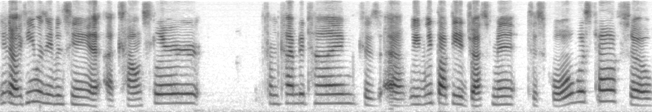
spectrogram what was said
you know, he was even seeing a, a counselor from time to time because uh, we we thought the adjustment to school was tough, so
